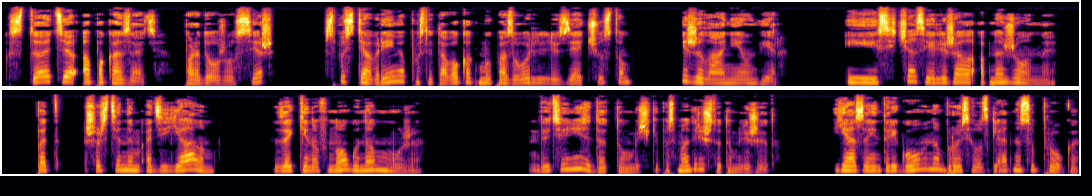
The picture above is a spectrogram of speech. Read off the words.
«Кстати, а показать», — продолжил Серж, спустя время после того, как мы позволили взять чувством и желанием вверх. И сейчас я лежала обнаженная, под шерстяным одеялом, закинув ногу на мужа. «Дотянись до тумбочки, посмотри, что там лежит». Я заинтригованно бросила взгляд на супруга,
